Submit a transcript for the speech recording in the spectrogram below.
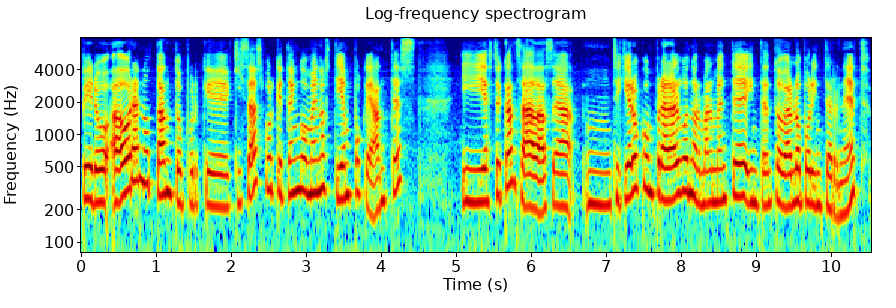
pero ahora no tanto porque quizás porque tengo menos tiempo que antes y estoy cansada. O sea, mm, si quiero comprar algo normalmente intento verlo por internet.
